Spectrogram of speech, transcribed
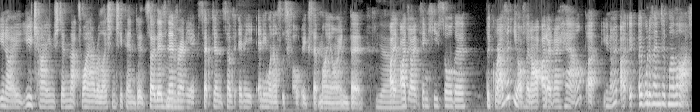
You know, you changed, and that's why our relationship ended. So there's mm. never any acceptance of any anyone else's fault except my own. But Yeah. I, I don't think he saw the the gravity of it. I, I don't know how, but you know, I, it, it would have ended my life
